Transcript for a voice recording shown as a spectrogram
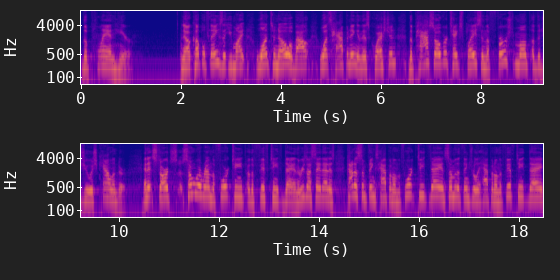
the plan here? Now, a couple things that you might want to know about what's happening in this question. The Passover takes place in the first month of the Jewish calendar. And it starts somewhere around the 14th or the 15th day. And the reason I say that is kind of some things happen on the 14th day, and some of the things really happen on the 15th day.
